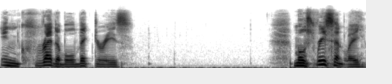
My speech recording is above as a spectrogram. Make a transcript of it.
incredible victories. Most recently,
